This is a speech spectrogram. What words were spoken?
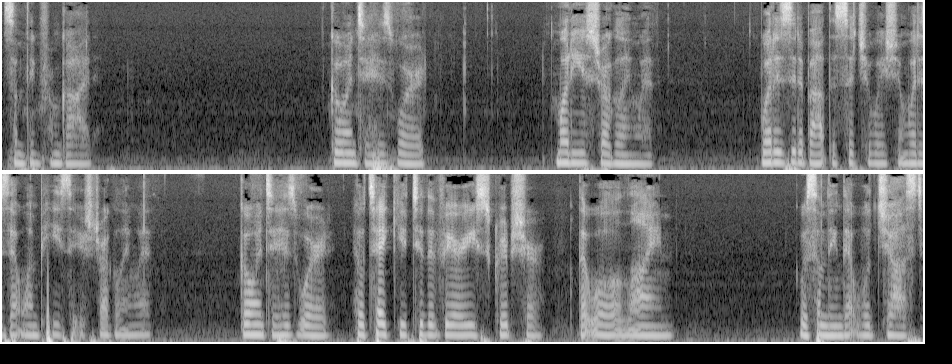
something from God. Go into His Word. What are you struggling with? What is it about the situation? What is that one piece that you're struggling with? Go into His Word. He'll take you to the very scripture that will align with something that will just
